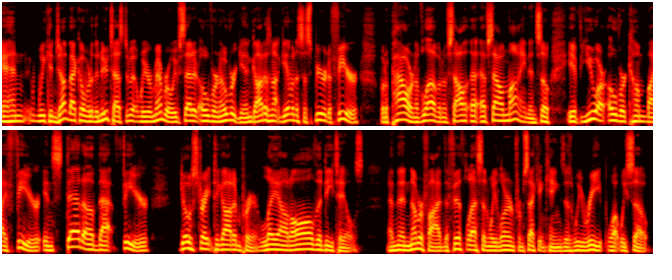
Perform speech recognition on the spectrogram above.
And we can jump back over to the New Testament. We remember we've said it over and over again. God has not given us a spirit of fear, but of power and of love and of, sound, uh, of sound mind. And so if you are overcome by fear, instead of that fear, go straight to God in prayer. Lay out all the details. And then number five, the fifth lesson we learn from Second Kings is we reap what we sow.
